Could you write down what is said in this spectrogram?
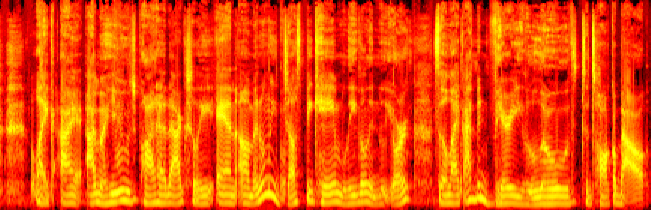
like I I'm a huge pothead actually. And um it only just became legal in New York. So like I've been very loath to talk about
